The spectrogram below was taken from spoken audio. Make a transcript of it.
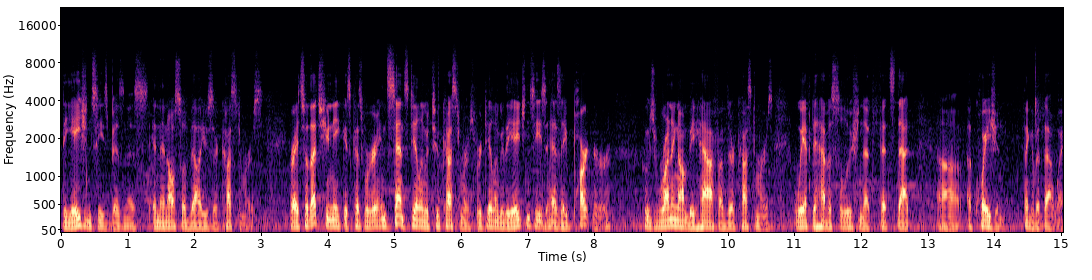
the agency's business and then also values their customers? Right, so that's unique is because we're in sense dealing with two customers. We're dealing with the agencies as a partner who's running on behalf of their customers. We have to have a solution that fits that uh, equation Think of it that way.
